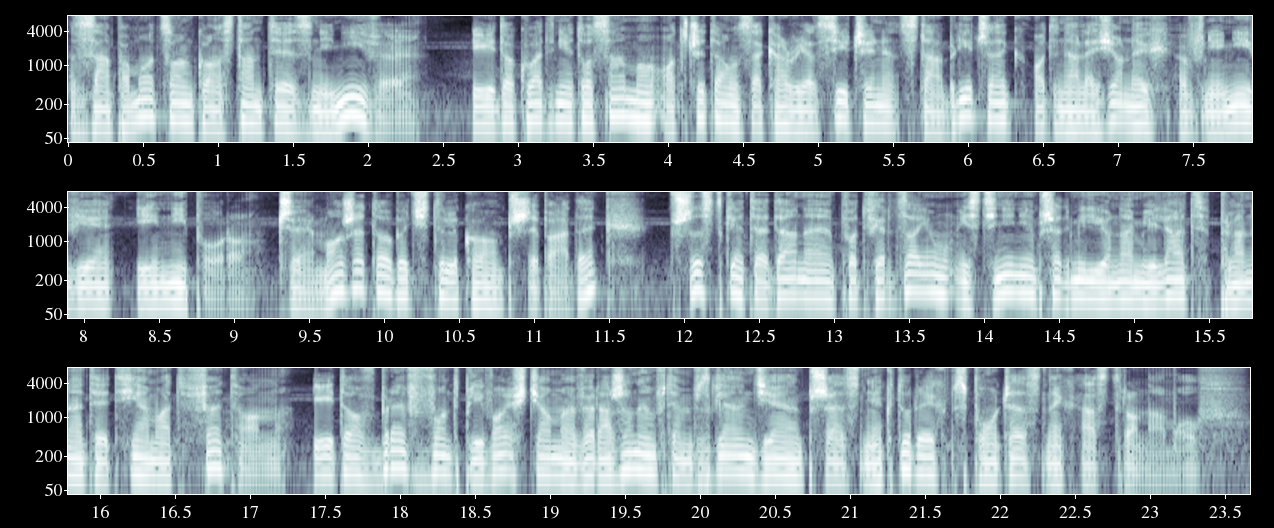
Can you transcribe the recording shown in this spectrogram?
za pomocą konstanty z Niniwy, i dokładnie to samo odczytał Zacharias Sitchin z tabliczek odnalezionych w Nieniwie i Nippur. Czy może to być tylko przypadek? Wszystkie te dane potwierdzają istnienie przed milionami lat planety Tiamat Feton i to wbrew wątpliwościom wyrażonym w tym względzie przez niektórych współczesnych astronomów.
